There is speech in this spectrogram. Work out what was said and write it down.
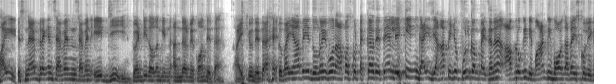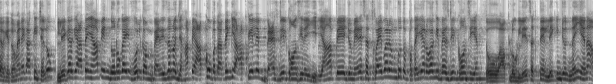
भाई Snapdragon seven seven eight G twenty thousand के अंदर में कौन देता है? IQ देता है। तो भाई यहाँ पे ये दोनों ही फ़ोन आपस को टक्कर देते हैं, लेकिन गाइज़ यहाँ पे जो फुल कंपेरिजन है आप लोग की डिमांड भी बहुत ज़्यादा इसको लेकर के। तो मैंने कहा कि चलो, लेकर के आते हैं यहाँ पे इन दोनों का ही फुल कंपेरिजन और जहाँ पे आपको बताते हैं कि आपके लिए बेस्ट डील कौन सी रहेगी। यहाँ पे जो मेरे सब्सक्राइबर है, उनको तो पता ही होगा कि बेस्ट डील कौन सी है। तो आप लोग ले सकते हैं, लेकिन जो नहीं है ना,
